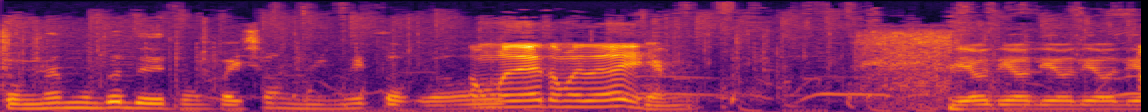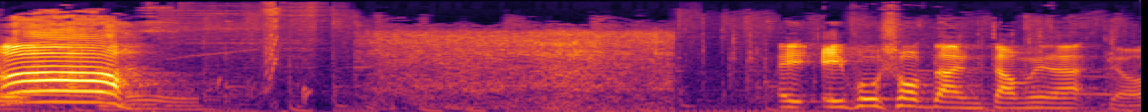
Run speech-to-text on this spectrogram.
ตรงนั้นมันก็เดินลงไปช่องนึงไม่ตกแล้วตรงไปเลยตรงไปเลย ยังเดี๋ยวเดี๋ยวเดี๋ยวเดี๋ยวเดี๋ยวอ้าเออไอไอพวกชอบดันจำไว้นะ เดี๋ยว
